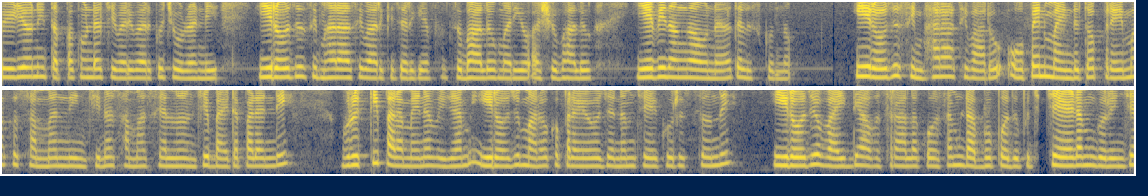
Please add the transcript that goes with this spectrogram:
వీడియోని తప్పకుండా చివరి వరకు చూడండి. ఈరోజు సింహరాశి వారికి జరిగే శుభాలు మరియు అశుభాలు ఏ విధంగా ఉన్నాయో తెలుసుకుందాం. ఈరోజు సింహరాశి వారు ఓపెన్ మైండ్తో ప్రేమకు సంబంధించిన సమస్యల నుంచి బయటపడండి. వృత్తిపరమైన విజయం ఈరోజు మరొక ప్రయోజనం చేకూరుస్తుంది. ఈరోజు వైద్య అవసరాల కోసం డబ్బు పొదుపు చేయడం గురించి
